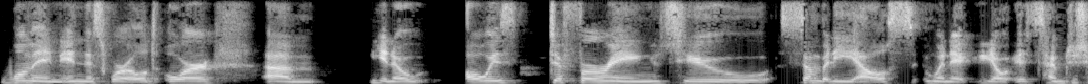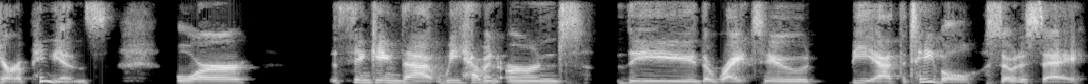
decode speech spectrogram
woman in this world or um you know always deferring to somebody else when it you know it's time to share opinions or thinking that we haven't earned the the right to be at the table, so to say.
